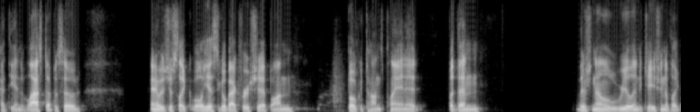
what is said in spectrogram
at the end of last episode, and it was just like, well, he has to go back for a ship on Bo-Katan's planet, but then there's no real indication of like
